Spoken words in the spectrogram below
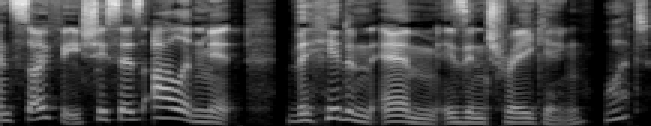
And Sophie, she says, I'll admit, the hidden M is intriguing. What?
